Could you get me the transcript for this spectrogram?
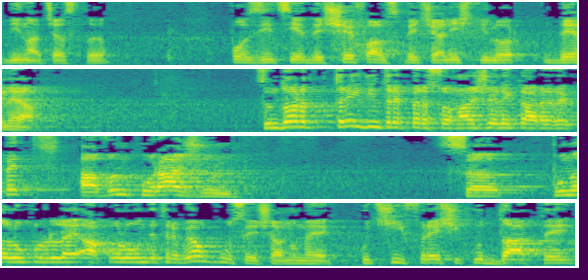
din această poziție de șef al specialiștilor DNA. Sunt doar trei dintre personajele care, repet, având curajul să pună lucrurile acolo unde trebuiau puse, și anume cu cifre și cu date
